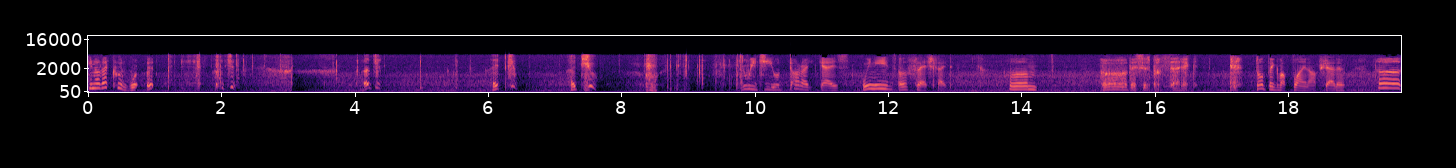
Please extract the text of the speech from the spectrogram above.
You know, that could work. Uh, achoo. Achoo. Achoo. Luigi, Alright, guys. We need a flashlight. Um. Oh, this is pathetic. Don't think about flying off, Shadow. Uh.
